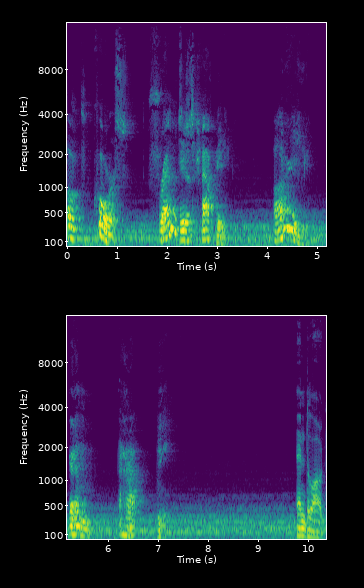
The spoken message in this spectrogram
of course. Friend is happy. I am happy. End log.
